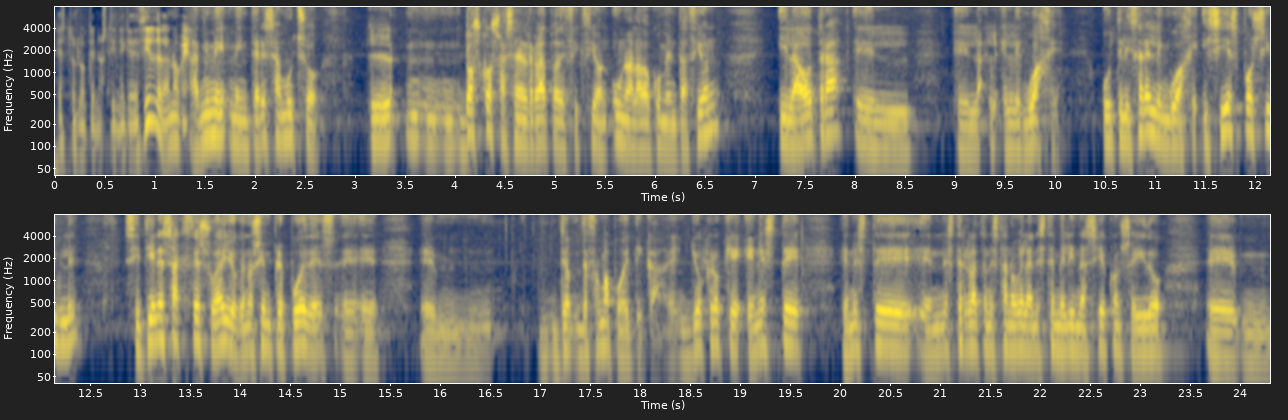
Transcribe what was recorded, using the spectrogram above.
Esto es lo que nos tiene que decir de la novela. A mí me, interesa mucho mm, dos cosas en el relato de ficción. Una, la documentación y la otra, el, el- el lenguaje. Utilizar el lenguaje. Y si es posible, si tienes acceso a ello, que no siempre puedes, eh, eh, em, de, forma poética. Eh, Yo creo que en este, en, este, en este relato, en esta novela, en este Melina, sí he conseguido... eh, mm,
